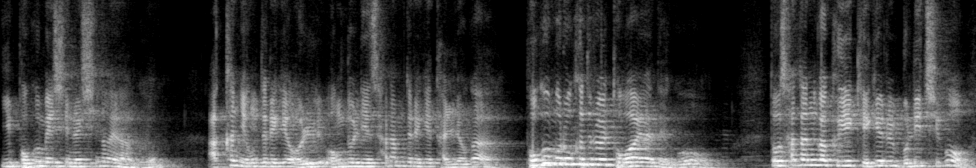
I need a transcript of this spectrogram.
이 복음의 신을 신어야 하고요. 악한 영들에게 얼- 억눌린 사람들에게 달려가 복음으로 그들을 도와야 되고 또 사단과 그의 계계를 물리치고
